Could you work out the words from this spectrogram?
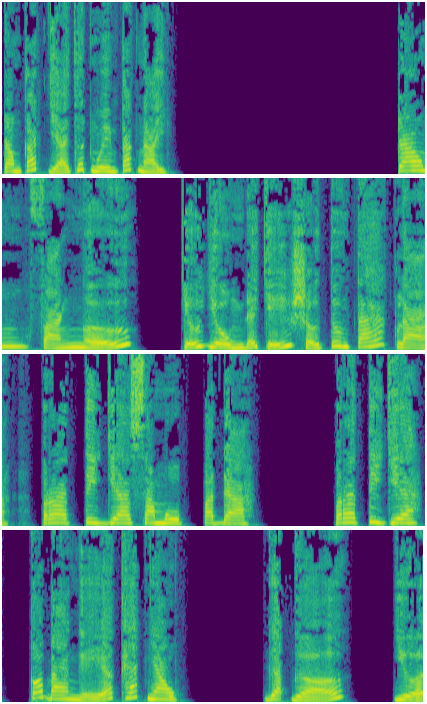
trong cách giải thích nguyên tắc này. Trong phạn ngữ, chữ dùng để chỉ sự tương tác là Pratya Samupada. Pratya có ba nghĩa khác nhau gặp gỡ, dựa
